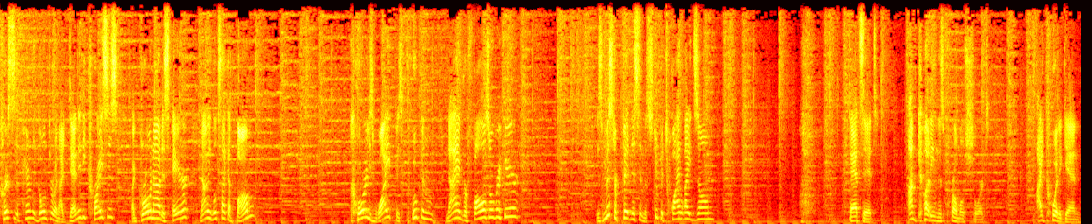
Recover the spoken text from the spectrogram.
Chris is apparently going through an identity crisis by growing out his hair. Now he looks like a bum. Corey's wife is pooping Niagara Falls over here. Is Mr. Fitness in the stupid Twilight Zone? That's it. I'm cutting this promo short. I quit again.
